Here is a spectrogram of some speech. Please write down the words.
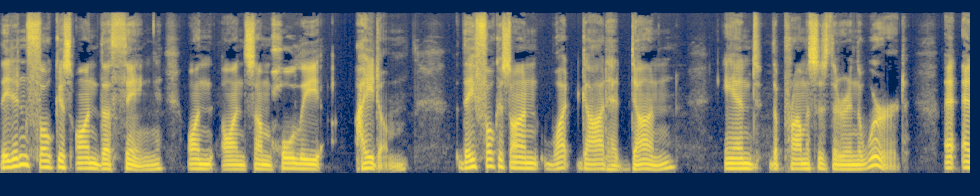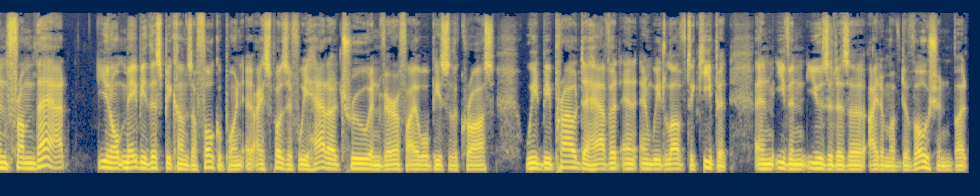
They didn't focus on the thing, on on some holy item. They focused on what God had done and the promises that are in the word. And from that, you know, maybe this becomes a focal point. I suppose if we had a true and verifiable piece of the cross, we'd be proud to have it and, and we'd love to keep it and even use it as an item of devotion. But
